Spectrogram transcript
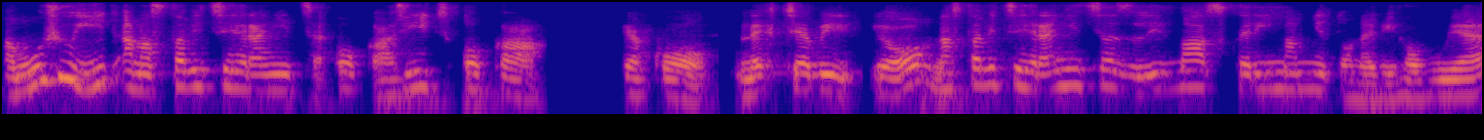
a můžu jít a nastavit si hranice oka, říct oka, jako nechci, aby, jo, nastavit si hranice s lidma, s kterými mě to nevyhovuje,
